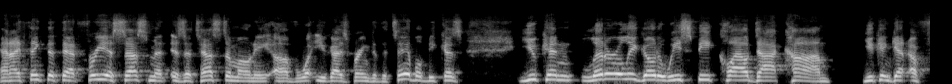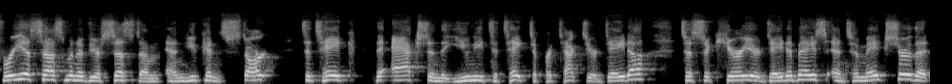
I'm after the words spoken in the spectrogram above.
And i think that that free assessment is a testimony of what you guys bring to the table because you can literally go to wespeakcloud.com you can get a free assessment of your system and you can start to take the action that you need to take to protect your data, to secure your database, and to make sure that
